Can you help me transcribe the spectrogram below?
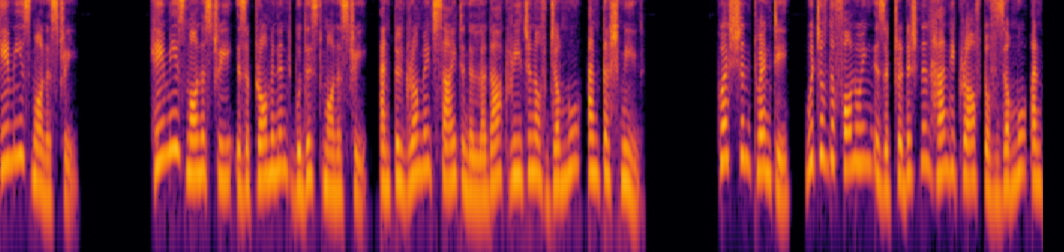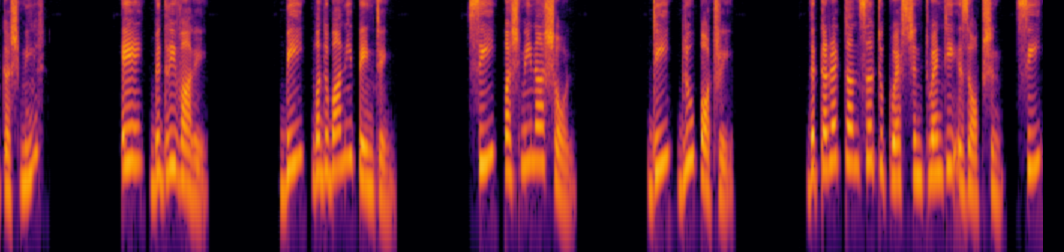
Hemis Monastery. Hemis Monastery is a prominent Buddhist monastery and pilgrimage site in the Ladakh region of Jammu and Kashmir. Question 20. Which of the following is a traditional handicraft of Jammu and Kashmir? A. Bidriware. B. Madhubani painting. C. Pashmina shawl. D. Blue pottery. The correct answer to question 20 is option C.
